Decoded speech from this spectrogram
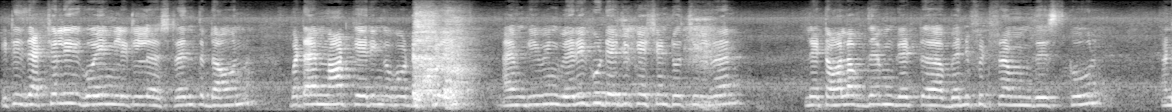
It is actually going little uh, strength down, but I am not caring about the strength. I am giving very good education to children. Let all of them get uh, benefit from this school, and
